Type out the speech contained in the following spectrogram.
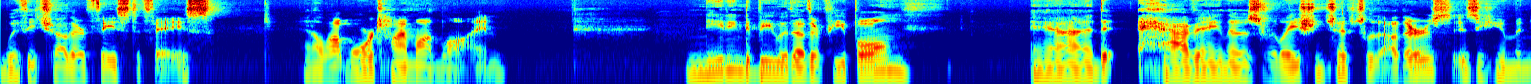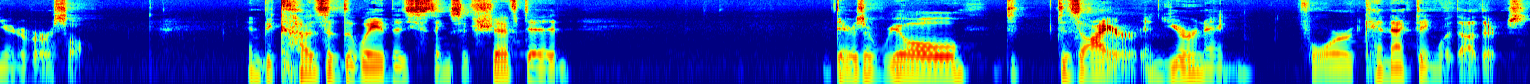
with each other face to face and a lot more time online, needing to be with other people and having those relationships with others is a human universal. And because of the way these things have shifted, there's a real d- desire and yearning for connecting with others.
